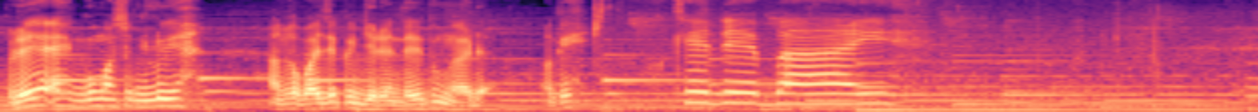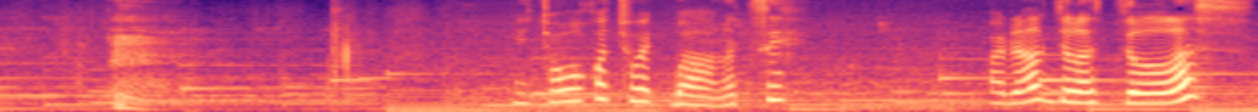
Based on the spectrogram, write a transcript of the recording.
Udah ya, eh gue masuk dulu ya. Anggap aja kejadian tadi itu gak ada, oke? Oke deh, bye. Nih cowok kok cuek banget sih? Padahal jelas-jelas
